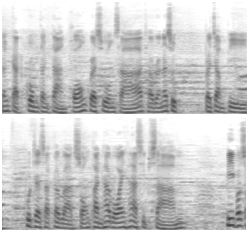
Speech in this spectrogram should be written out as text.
สังกัดกรมต่างๆ ของกระทรวงสาธารณสุข ประจำปี พุทธศักราช 2553 ปีพศ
